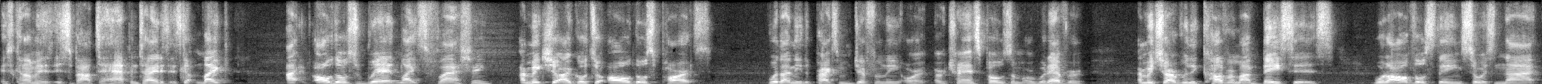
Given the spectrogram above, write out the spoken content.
It's coming. It's, about to happen, Titus. It's got, like I, all those red lights flashing. I make sure I go to all those parts whether I need to practice them differently or or transpose them or whatever. I make sure I really cover my bases with all those things so it's not,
